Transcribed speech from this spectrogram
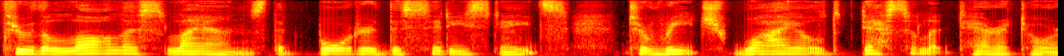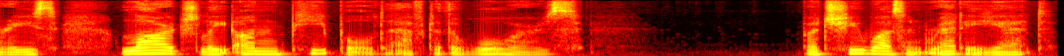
through the lawless lands that bordered the city states, to reach wild, desolate territories, largely unpeopled after the wars. But she wasn't ready yet.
